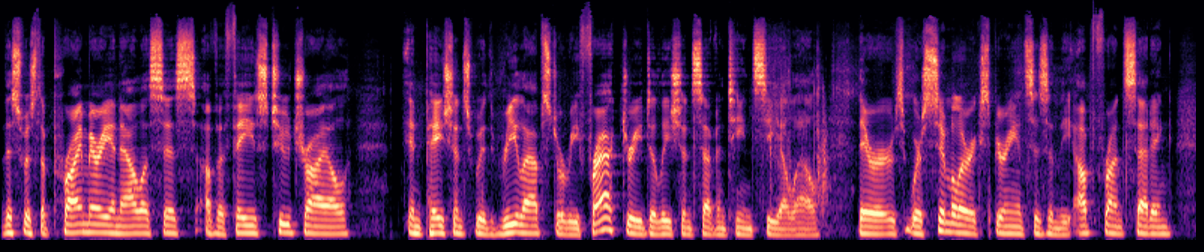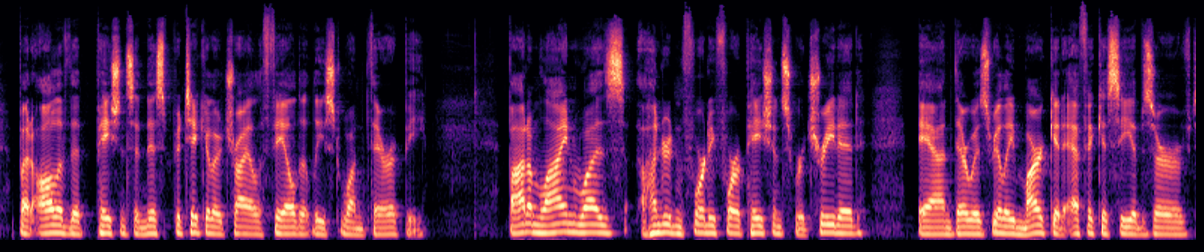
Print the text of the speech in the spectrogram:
This was the primary analysis of a phase two trial in patients with relapsed or refractory deletion 17 CLL. There were similar experiences in the upfront setting, but all of the patients in this particular trial failed at least one therapy. Bottom line was 144 patients were treated, and there was really marked efficacy observed.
